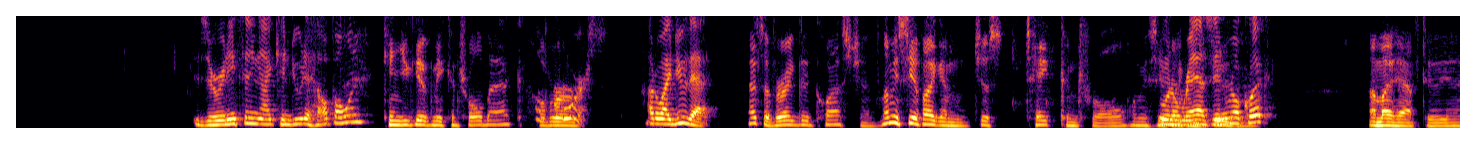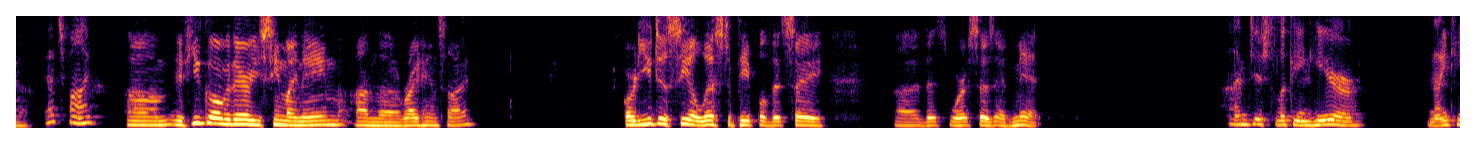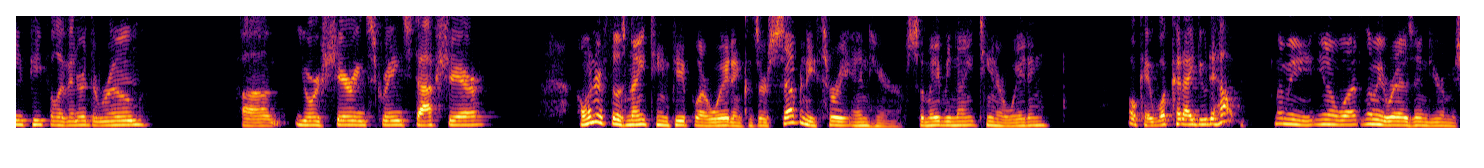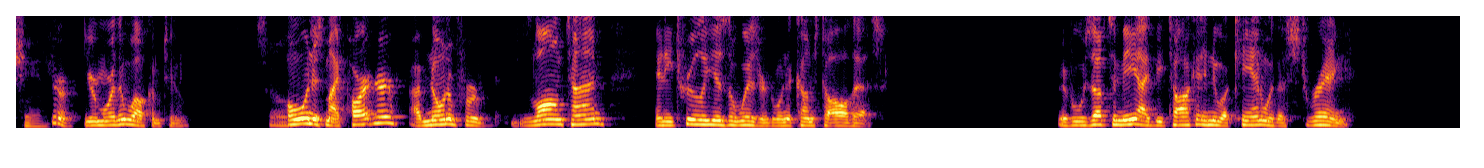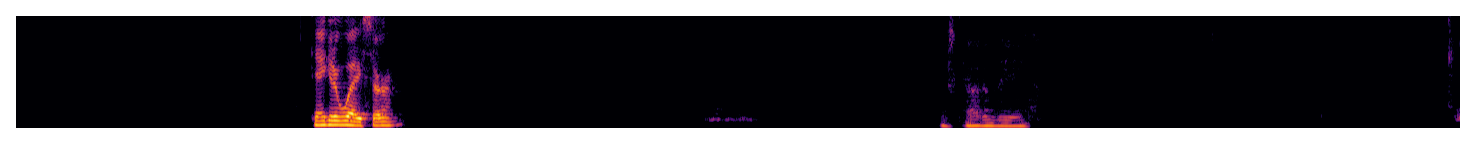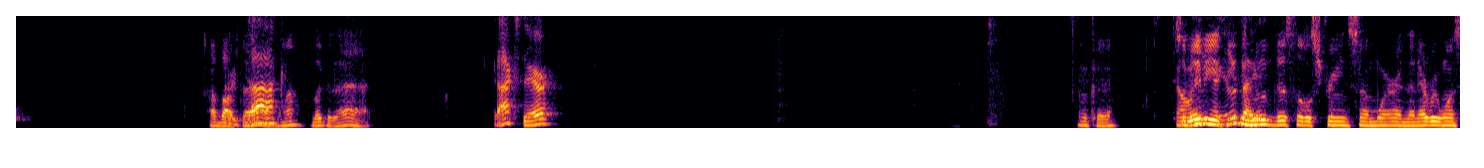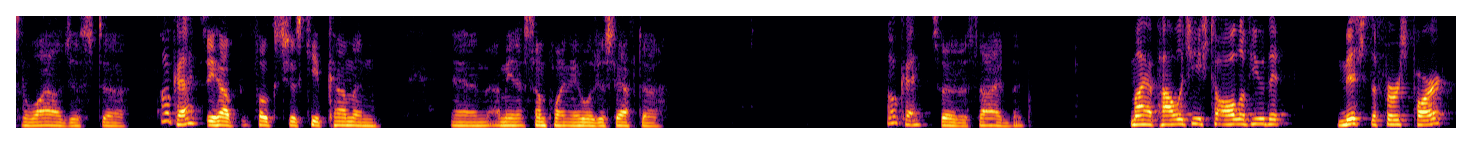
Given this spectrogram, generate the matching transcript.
Is there anything I can do to help, Owen? Can you give me control back? Of over... course. How do I do that? That's a very good question. Let me see if I can just take control. Let me see. You want to razz in real quick? I might have to. Yeah. That's fine. Um, if you go over there, you see my name on the right hand side or do you just see a list of people that say uh, that's where it says admit? I'm just looking here. 19 people have entered the room. Um, you're sharing screen, stop share. I wonder if those 19 people are waiting because there's 73 in here. So maybe 19 are waiting. Okay, what could I do to help? Let me, you know what? Let me res into your machine. Sure, you're more than welcome to. So Owen is my partner. I've known him for a long time. And he truly is a wizard when it comes to all this. If it was up to me, I'd be talking into a can with a string. Take it away, sir. There's got to be. How about There's that? Doc. Huh? Look at that. Doc's there. Okay. So maybe if you can move this little screen somewhere, and then every once in a while, just uh, okay, see how folks just keep coming, and I mean, at some point, maybe we'll just have to okay set it aside. But my apologies to all of you that missed the first part.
